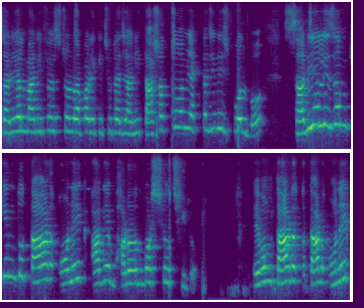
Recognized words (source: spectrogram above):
সারিয়াল ম্যানিফেস্টোর ব্যাপারে কিছুটা জানি। তা সত্ত্বেও আমি একটা জিনিস বলব সারিয়ালিজম কিন্তু তার অনেক আগে ভারতবর্ষেও ছিল এবং তার তার অনেক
